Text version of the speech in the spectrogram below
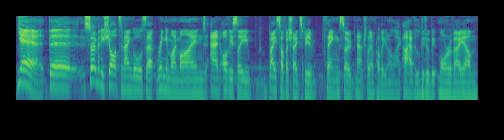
yeah, the so many shots and angles that ring in my mind, and obviously based off a Shakespeare thing. So naturally, I'm probably gonna like. I have a little bit more of a um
